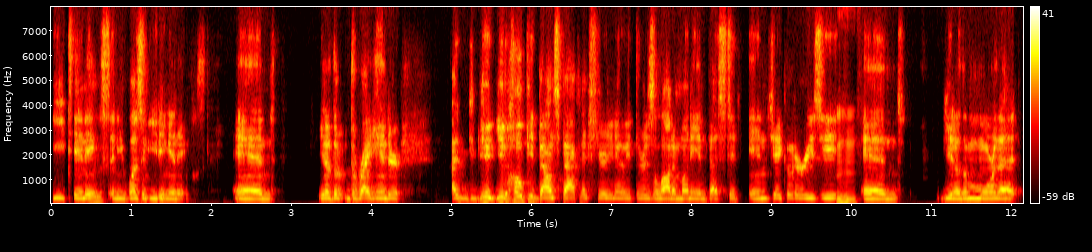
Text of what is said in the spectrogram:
eat innings, and he wasn't eating innings. And you know, the the right hander. You'd hope he'd bounce back next year. You know, there is a lot of money invested in Jake Odorizzi, mm-hmm. and you know, the more that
